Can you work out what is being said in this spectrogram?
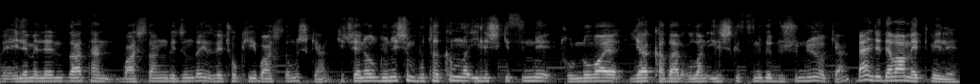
ve elemelerin zaten başlangıcındayız ve çok iyi başlamışken ki Şenol Güneş'in bu takımla ilişkisini turnuvaya kadar olan ilişkisini de düşünüyorken bence devam etmeli.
